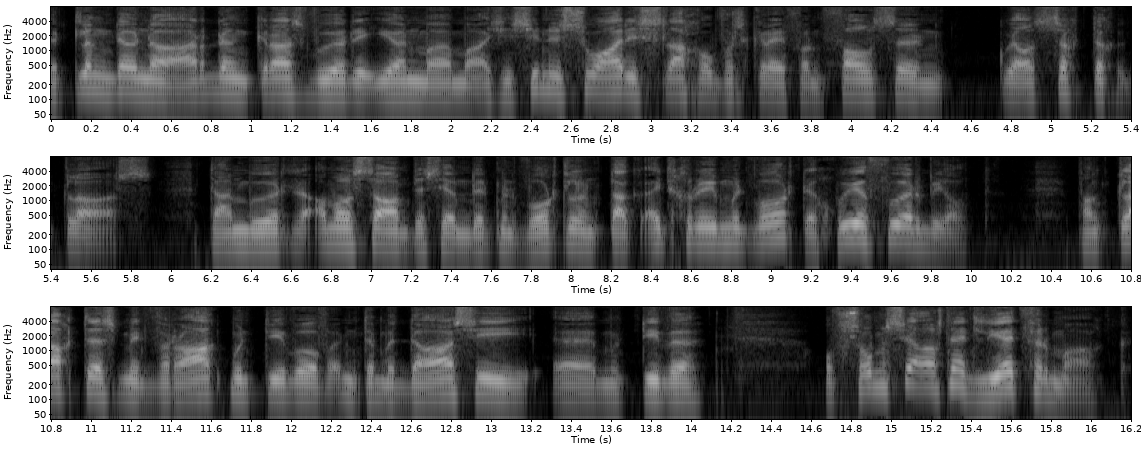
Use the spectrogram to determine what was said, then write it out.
Dit klink nou na harde en kras woorde een maar maar as jy sien hoe swaar die slagoffers kry van valse en kwelsugtige klaas, dan behoort almal saam te sê om dit met wortel en tak uitgeroei moet word. 'n Goeie voorbeeld van klagtes met wraakmotiewe of intimidasie uh, motiewe of soms selfs net leedvermaak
